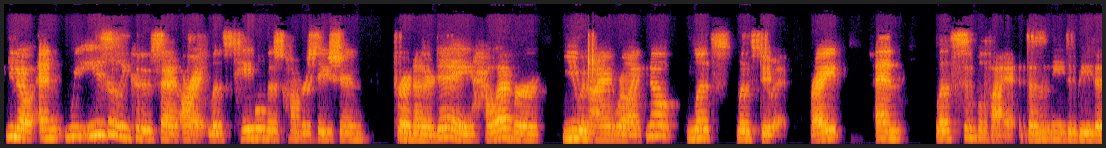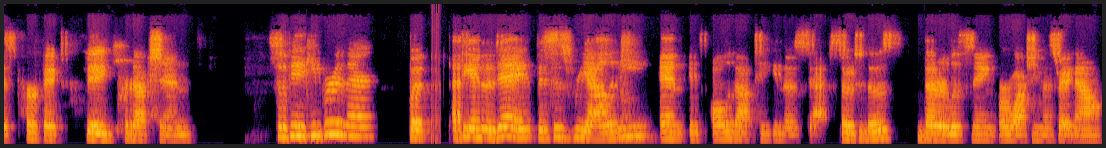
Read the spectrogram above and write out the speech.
you know, and we easily could have said, all right, let's table this conversation for another day. However, you and I were like, no, let's let's do it, right? And let's simplify it. It doesn't need to be this perfect big production. Sophia, keep her in there. But at the end of the day, this is reality and it's all about taking those steps. So to those that are listening or watching this right now,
